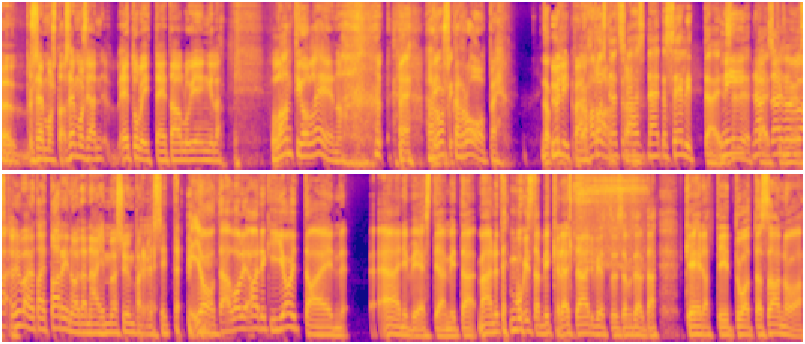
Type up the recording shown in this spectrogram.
ö, semmoista, semmoisia etuliitteitä on ollut jengillä. Lantio Leena, Roska Roope, Ylipään haluaisin, että vähän näitä selittäisi. Niin, nä, on hyvä, hyvä jotain tarinoita näihin myös ympärille sitten. Joo, täällä oli ainakin joitain ääniviestiä, mitä... Mä nyt en muista, mikä näistä ääniviestistä on semmoisia, mitä kehdattiin tuota sanoa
